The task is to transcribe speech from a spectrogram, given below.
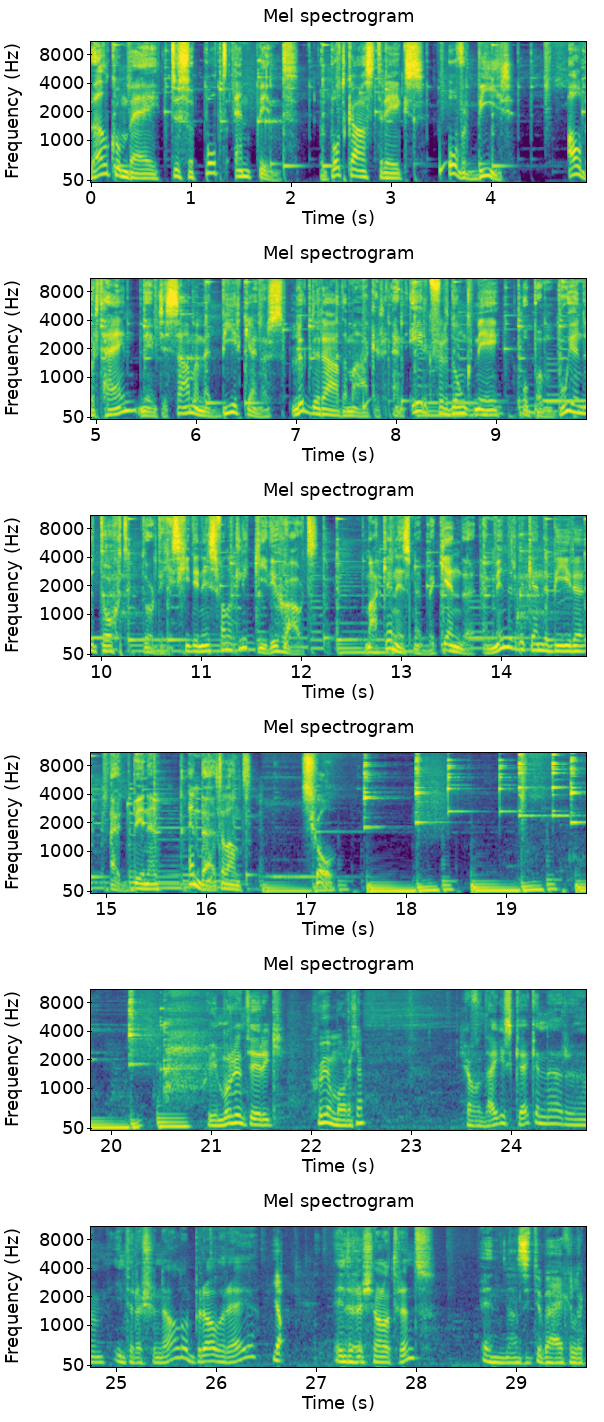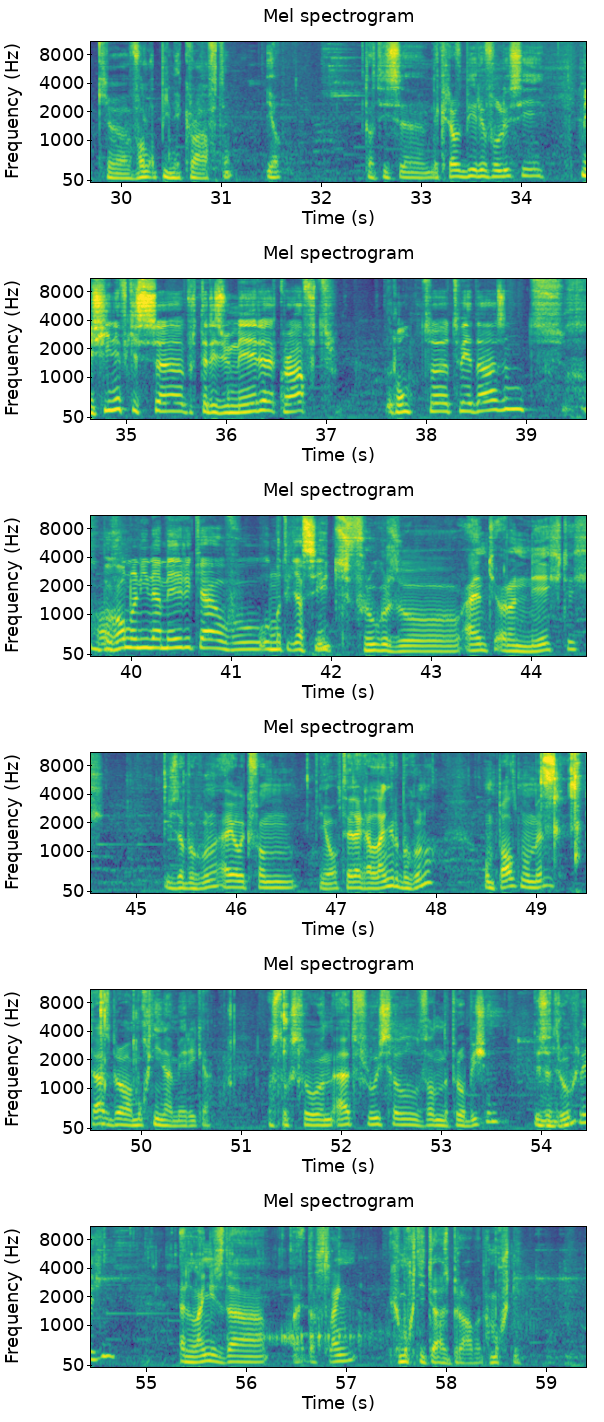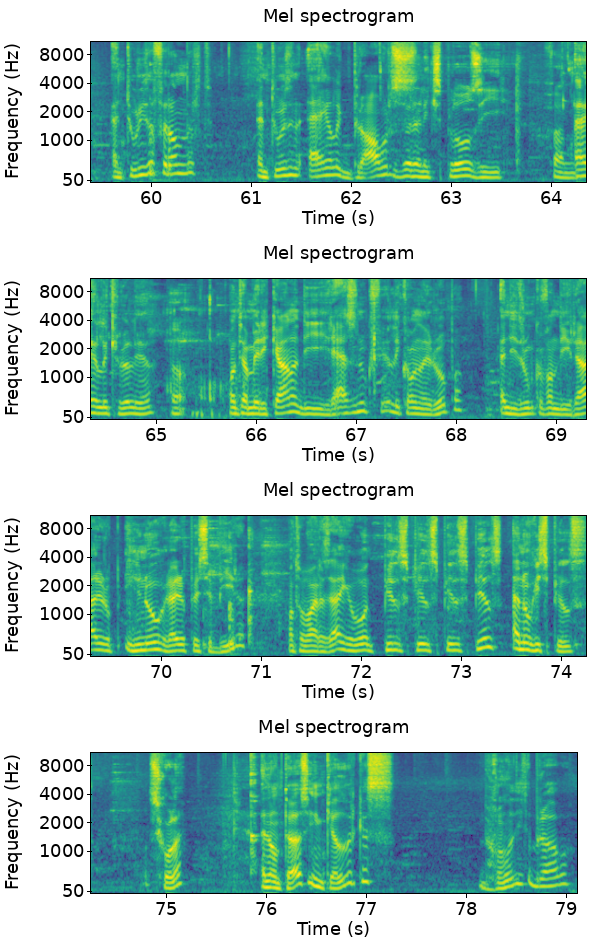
Welkom bij Tussen Pot en Pint, een podcastreeks over bier. Albert Heijn neemt je samen met bierkenners Luc de Rademaker en Erik Verdonk mee op een boeiende tocht door de geschiedenis van het liquide goud. Maak kennis met bekende en minder bekende bieren uit binnen- en buitenland. School. Goedemorgen, Erik. Goedemorgen. Ik ga vandaag eens kijken naar eh, internationale brouwerijen, Ja, internationale trends. En dan zitten we eigenlijk eh, volop in de craft. hè. Ja, dat is eh, de craftbierrevolutie. Misschien even eh, voor te resumeren. Craft rond eh, 2000 begonnen in Amerika, of hoe, hoe moet ik dat zien? Iets vroeger, zo eind jaren 90, is dat begonnen. Eigenlijk van, ja, het is eigenlijk al langer begonnen. Op een bepaald moment, thuisbrouwen mocht niet in Amerika. Dat was toch zo'n uitvloeisel van de prohibition, dus de drooglegging. En lang is dat, ah, dat is lang, je mocht niet thuisbrouwen, dat mocht niet. En toen is dat veranderd. En toen zijn eigenlijk brouwers... Is er een explosie van... Eigenlijk wel, ja. Ja. Want de Amerikanen die reizen ook veel, die kwamen naar Europa. En die dronken van die raar Europe- in hun ogen raar Europese bieren. Want we waren zij gewoon pils, pils, pils, pils en nog eens pils. School, hè? En dan thuis in keldertjes begonnen die te brouwen.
